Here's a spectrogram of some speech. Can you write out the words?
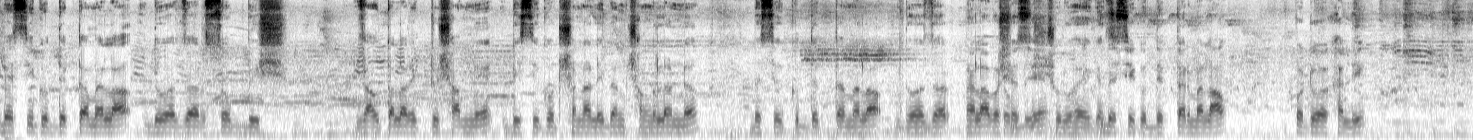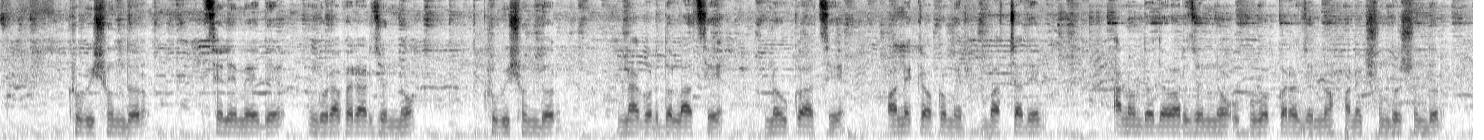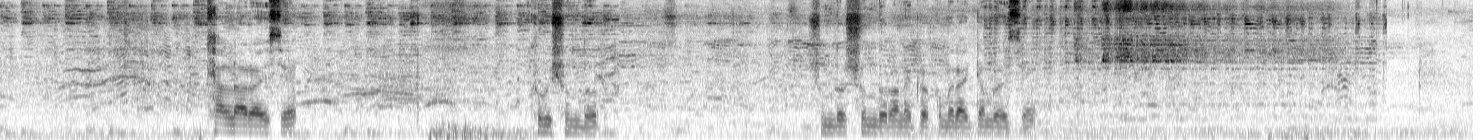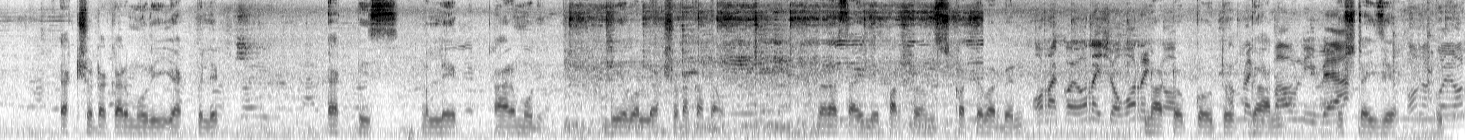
Basic উদ্যোক্তা মেলা দু হাজার চব্বিশ। জাউতলার একটু সামনে ডিসি কোট সোনালী ব্যাংক সংলগ্ন বেসিক উদ্যোক্তা মেলা দু হাজার মেলা বসেছে শুরু হয়ে গেছে। বেসিক উদ্যোক্তার মেলা পটুয়াখালী। খুবই সুন্দর। ছেলে মেয়েদের ঘোরাফেরার জন্য খুবই সুন্দর। নাগরদোলা আছে নৌকা আছে অনেক রকমের। বাচ্চাদের আনন্দ দেওয়ার জন্য উপভোগ করার জন্য অনেক সুন্দর সুন্দর খেলনা রয়েছে। খুবই সুন্দর। সুন্দর সুন্দর অনেক রকমের আইটেম রয়েছে। একশো টাকার মুড়ি এক প্লেট এক পিস লেগ আর মুড়ি। দিয়ে বলল একশো টাকা দাও। আপনারা চাইলে পারফরমেন্স করতে পারবেন। নাটক কৌতুক গান পাওনি,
